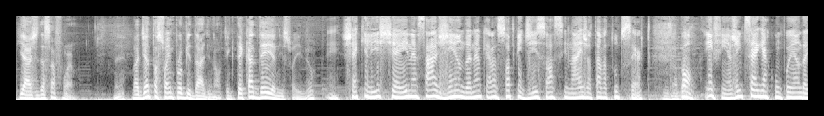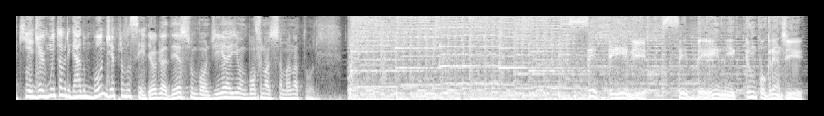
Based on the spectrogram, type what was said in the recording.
que age dessa forma. Né? Não adianta só improbidade, não. Tem que ter cadeia nisso aí, viu? É, checklist aí nessa agenda, né? Porque era só pedir, só assinar e já estava tudo certo. Exatamente. Bom, enfim, a gente segue acompanhando aqui. Edir, muito obrigado. Um bom dia para você. Eu agradeço, um bom dia e um bom final de semana a todos. CBN, CBN Campo Grande.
